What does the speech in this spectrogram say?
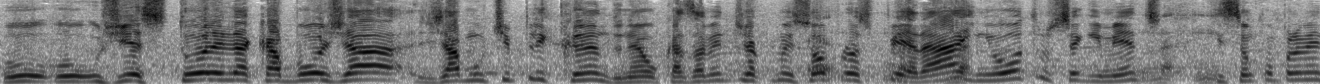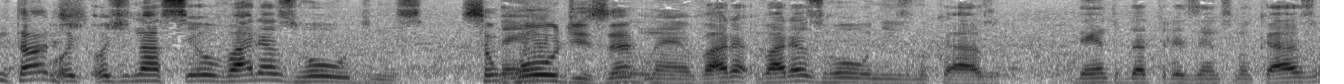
o, o, gestor ele acabou já, já multiplicando, né? O casamento já começou é, a prosperar na, na, em outros segmentos na, que são complementares. Hoje, hoje, nasceu várias holdings. São dentro, holdings, né? né? Várias, várias holdings no caso, dentro da 300 no caso,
